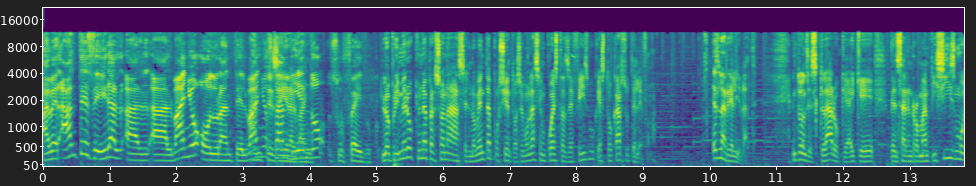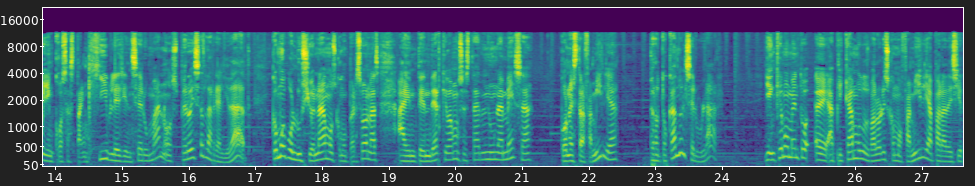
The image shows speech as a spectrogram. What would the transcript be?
A ver, antes de ir al, al, baño o durante el baño están viendo su Facebook. Lo primero que una persona hace, el 90%, según las encuestas de Facebook, es tocar su teléfono. Es la realidad. Entonces, claro que hay que pensar en romanticismo y en cosas tangibles y en ser humanos, pero esa es la realidad. ¿Cómo evolucionamos como personas a entender que vamos a estar en una mesa con nuestra familia, pero tocando el celular? ¿Y en qué momento eh, aplicamos los valores como familia para decir,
